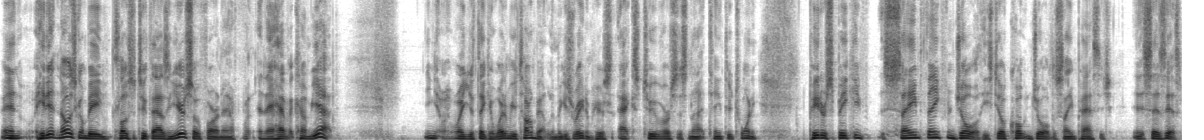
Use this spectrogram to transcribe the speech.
And he didn't know it's going to be close to 2,000 years so far now, and they haven't come yet. You know, well, you're thinking, what are you talking about? Let me just read them. Here's Acts 2, verses 19 through 20. Peter speaking the same thing from Joel. He's still quoting Joel, the same passage. And it says this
